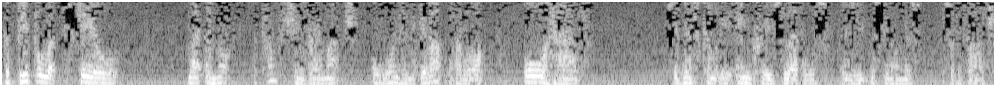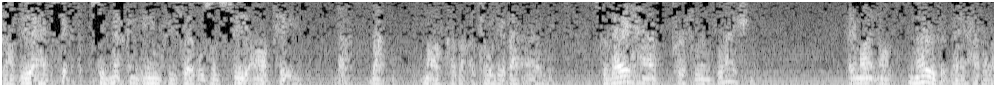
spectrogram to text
the people that feel like they're not accomplishing very much or wanting to give up a lot all have significantly increased levels, as you can see on this sort of bar chart. They have significantly increased levels of CRP, marker that I told you about earlier. So they have peripheral inflammation. They might not know that they have an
